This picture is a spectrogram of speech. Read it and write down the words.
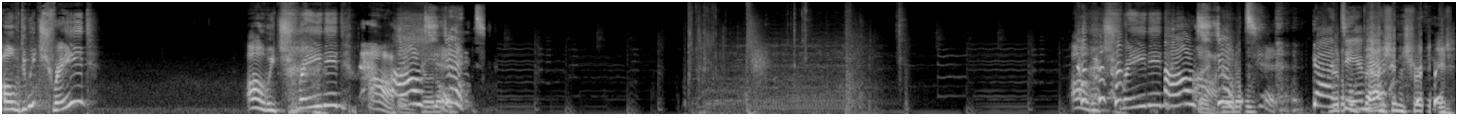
Oh, did we trade? Oh, we traded? Ah, oh, Oh good old- shit! Oh, we traded? Oh, good old- shit. God damn it. Fashion trade.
